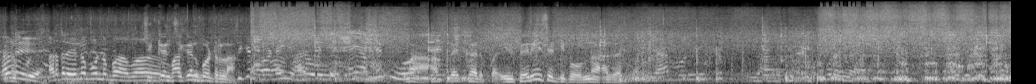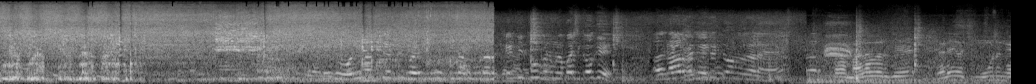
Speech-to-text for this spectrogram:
அடுத்தது என்ன பொண்ணு சிக்கன் சிக்கன் போட்டுடலாம். அம்மா, half வெக்காடு பா. இது பெரிய செட்டி இப்போ ஒன்றும் ஆகாது. மழை வருது. விலைய வச்சு மூடுங்க.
